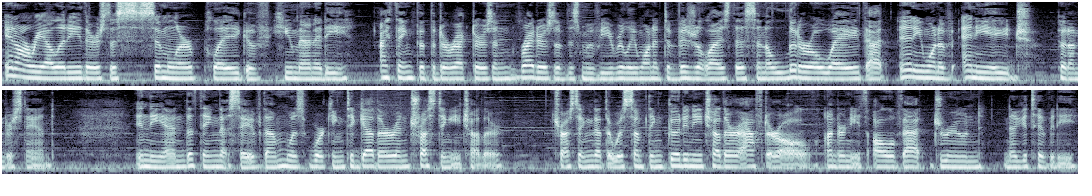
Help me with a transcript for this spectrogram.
In our reality, there's this similar plague of humanity. I think that the directors and writers of this movie really wanted to visualize this in a literal way that anyone of any age could understand. In the end, the thing that saved them was working together and trusting each other. Trusting that there was something good in each other after all, underneath all of that Druun negativity.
